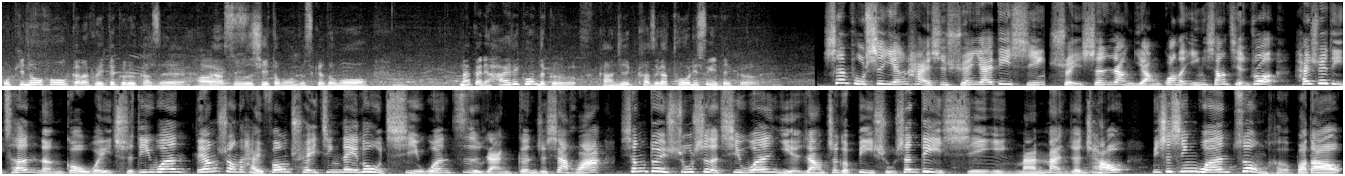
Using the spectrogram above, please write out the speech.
沖の方から吹いてくる風が涼しいと思うんですけども。 中に入り込んでくる感じ、風が通り過ぎていく。圣浦市沿海是悬崖地形，水深让阳光的影响减弱，海水底层能够维持低温。凉爽的海风吹进内陆，气温自然跟着下滑。相对舒适的气温也让这个避暑胜地吸引满满人潮。民事新闻综合报道。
